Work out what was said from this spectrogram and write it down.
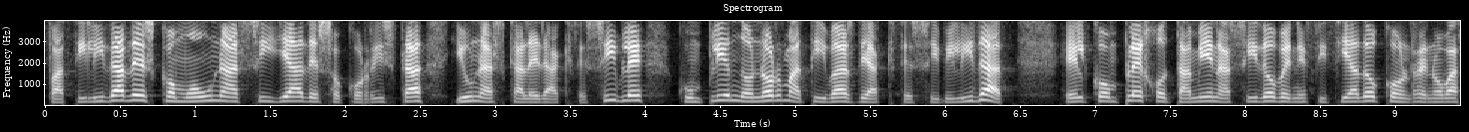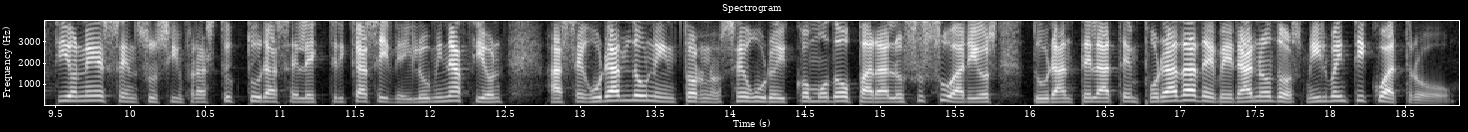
facilidades como una silla de socorrista y una escalera accesible, cumpliendo normativas de accesibilidad. El complejo también ha sido beneficiado con renovaciones en sus infraestructuras eléctricas y de iluminación, asegurando un entorno seguro y cómodo para los usuarios durante la temporada de verano 2024.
